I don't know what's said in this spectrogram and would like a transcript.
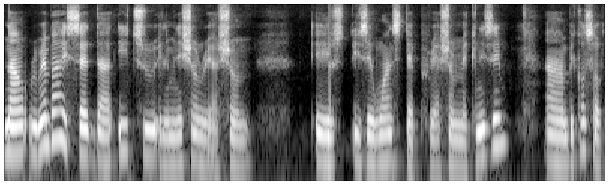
Now, remember I said that E2 elimination reaction is, is a one-step reaction mechanism. And because of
